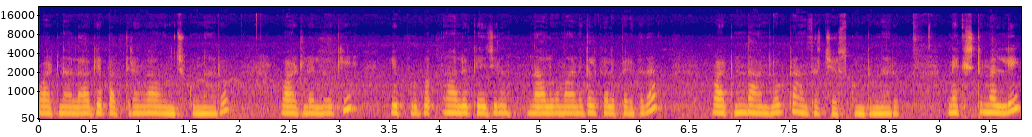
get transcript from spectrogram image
వాటిని అలాగే భద్రంగా ఉంచుకున్నారు. వాటిలలోకి ఇప్పుడు నాలుగు కేజీలు నాలుగు మానికలు కలిపారు కదా. వాటిని దాంట్లోకి ట్రాన్స్ఫర్ చేసుకుంటున్నారు. నెక్స్ట్ మళ్ళీ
